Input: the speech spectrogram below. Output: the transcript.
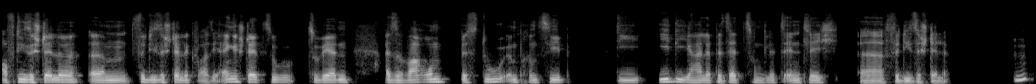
auf diese Stelle, ähm, für diese Stelle quasi eingestellt zu, zu werden. Also warum bist du im Prinzip die ideale Besetzung letztendlich äh, für diese Stelle? Mhm.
